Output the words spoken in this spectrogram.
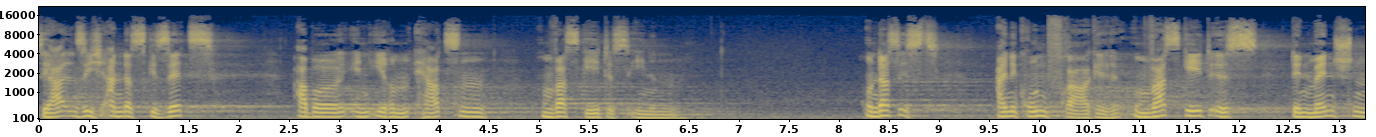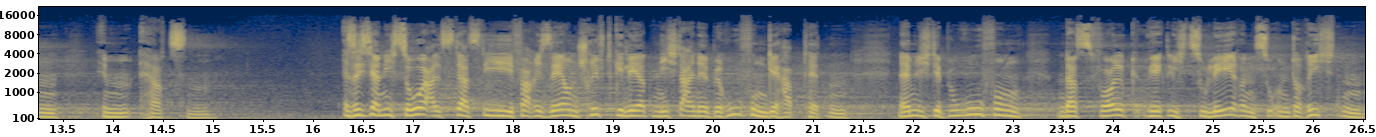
Sie halten sich an das Gesetz, aber in ihrem Herzen, um was geht es ihnen? Und das ist eine Grundfrage. Um was geht es den Menschen im Herzen? Es ist ja nicht so, als dass die Pharisäer und Schriftgelehrten nicht eine Berufung gehabt hätten, nämlich die Berufung, das Volk wirklich zu lehren, zu unterrichten,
